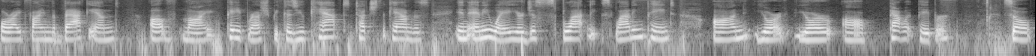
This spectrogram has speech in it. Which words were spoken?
or I'd find the back end of my paintbrush because you can't touch the canvas in any way. You're just splat splatting paint on your, your uh, palette paper. So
